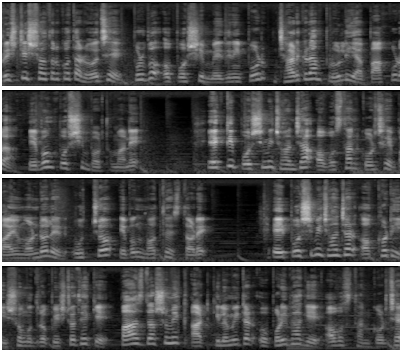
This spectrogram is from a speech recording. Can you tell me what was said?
বৃষ্টির সতর্কতা রয়েছে পূর্ব ও পশ্চিম মেদিনীপুর, ঝাড়গ্রাম, পুরুলিয়া, বাঁকুড়া এবং পশ্চিম বর্ধমানে। একটি পশ্চিমী ঝঞ্ঝা অবস্থান করছে বায়ুমণ্ডলের উচ্চ এবং মধ্য স্তরে এই পশ্চিমী ঝঞ্ঝার অক্ষটি সমুদ্রপৃষ্ঠ থেকে পাঁচ দশমিক আট কিলোমিটার উপরিভাগে অবস্থান করছে।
